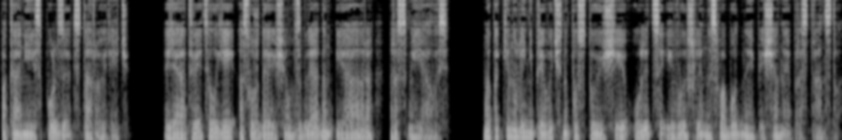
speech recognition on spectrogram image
пока они используют старую речь». Я ответил ей осуждающим взглядом, и Аара рассмеялась. Мы покинули непривычно пустующие улицы и вышли на свободное песчаное пространство.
